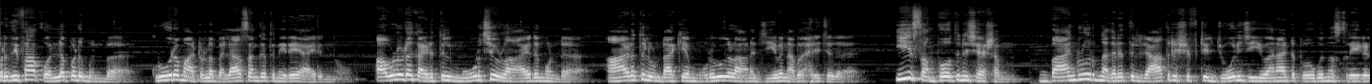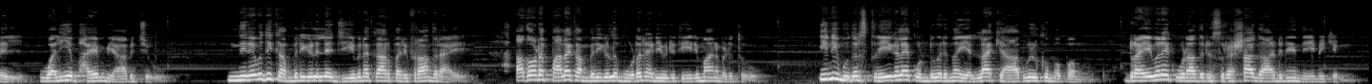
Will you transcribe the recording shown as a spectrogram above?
പ്രതിഭ കൊല്ലപ്പെടും മുൻപ് ക്രൂരമായിട്ടുള്ള ബലാസംഗത്തിനിരയായിരുന്നു. അവളുടെ കഴുത്തിൽ മൂർച്ചയുള്ള ആയുധം കൊണ്ട് ആഴത്തിലുണ്ടാക്കിയ മുറിവുകളാണ് ജീവൻ അപഹരിച്ചത്. ഈ സംഭവത്തിന് ശേഷം ബാംഗ്ലൂർ നഗരത്തിൽ രാത്രി ഷിഫ്റ്റിൽ ജോലി ചെയ്യുവാനായിട്ട് പോകുന്ന സ്ത്രീകളിൽ വലിയ ഭയം വ്യാപിച്ചു. നിരവധി കമ്പനികളിലെ ജീവനക്കാർ പരിഭ്രാന്തരായി. അതോടെ പല കമ്പനികളും ഉടനടി ഒരു തീരുമാനമെടുത്തു. ഇനി മുതൽ സ്ത്രീകളെ കൊണ്ടുവരുന്ന എല്ലാ ക്യാബുകൾക്കുമൊപ്പം ഡ്രൈവറെ കൂടാതെ ഒരു സുരക്ഷാ ഗാർഡിനെ നിയമിക്കും.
